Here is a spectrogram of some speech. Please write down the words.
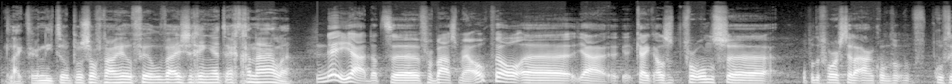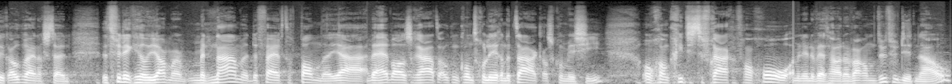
het lijkt er niet op alsof nou heel veel wijzigingen het echt gaan halen. Nee, ja, dat verbaast mij ook wel. ja, kijk, als het voor ons op de voorstellen aankomt, proefde ik ook weinig steun. Dat vind ik heel jammer. Met name de 50 panden. Ja, we hebben als raad ook een controlerende taak als commissie. Om gewoon kritisch te vragen van, goh, meneer de wethouder, waarom doet u dit nou?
